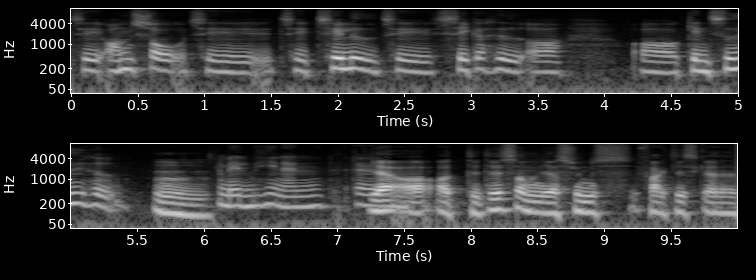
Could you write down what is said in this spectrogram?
til omsorg, til, til tillid, til sikkerhed og, og gensidighed mm. mellem hinanden. Ja, og, og det er det, som jeg synes faktisk er,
